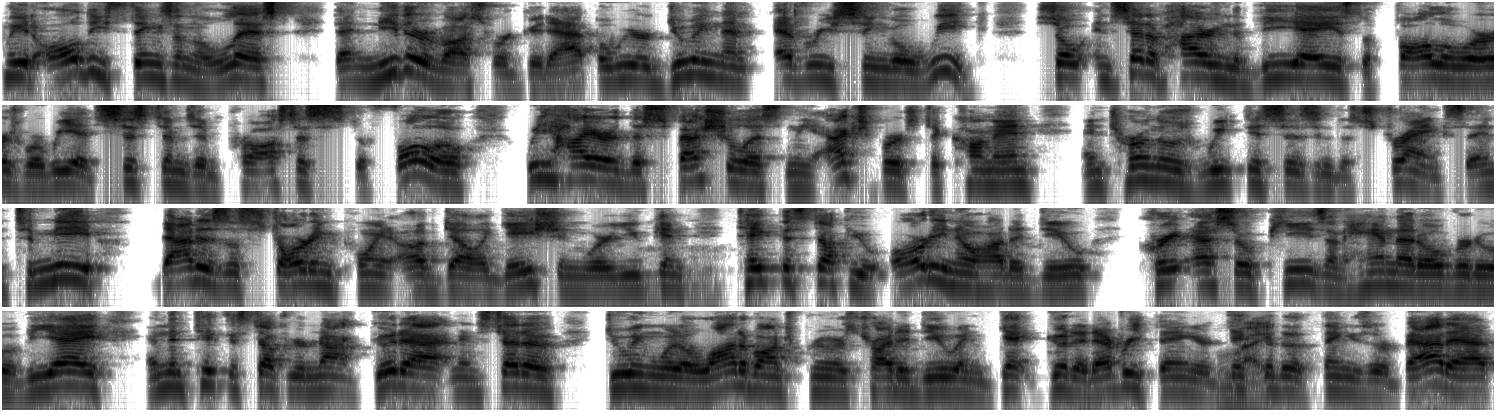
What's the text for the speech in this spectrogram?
we had all these things on the list that neither of us were good at, but we were doing them every single week. So instead of hiring the VAs, the followers, where we had systems and processes to follow, we hired the specialists and the experts to come in and turn those weaknesses into strengths. And to me, that is a starting point of delegation where you can mm-hmm. take the stuff you already know how to do create SOPs and hand that over to a VA, and then take the stuff you're not good at. And instead of doing what a lot of entrepreneurs try to do and get good at everything or get right. good at the things they're bad at,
